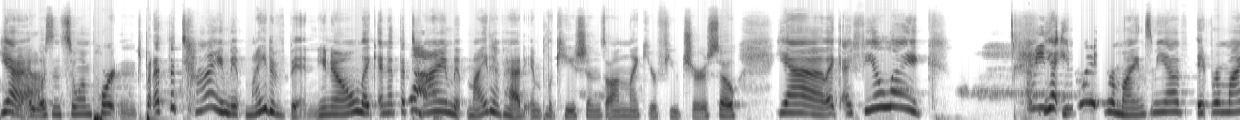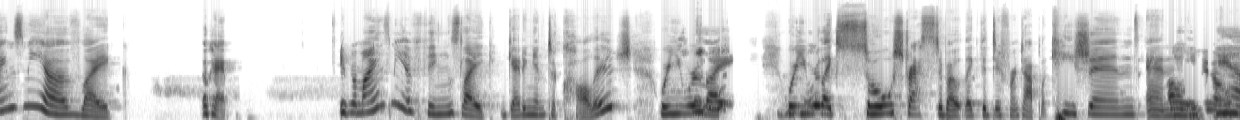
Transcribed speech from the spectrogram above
yeah, it wasn't so important, but at the time it might have been, you know, like and at the Yeah. time it might have had implications on like your future. So yeah, like I feel like i mean yeah, you know what it reminds me of? It reminds me of like, okay. It reminds me of things like getting into college where you were Mhm. like, where you were like so stressed about like the different applications and, oh you know, yeah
